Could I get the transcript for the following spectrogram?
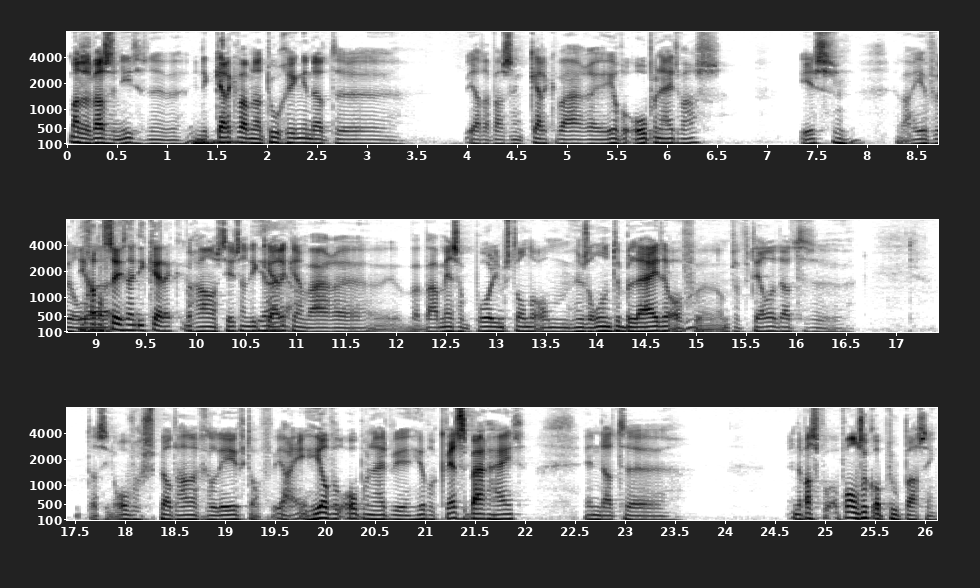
Maar dat was het niet. In de kerk waar we naartoe gingen, dat, uh, ja, dat was een kerk waar heel veel openheid was. Is. Mm -hmm. Waar heel veel, je gaat nog steeds naar die kerk. We gaan nog steeds naar die Ja, kerk. ja. En waar, uh, waar, mensen op het podium stonden om hun zonden te beleiden. Of uh, om te vertellen dat, uh, dat ze in overgespeld hadden geleefd. Of ja, heel veel openheid, weer heel veel kwetsbaarheid. En dat, en dat was voor, voor, ons ook op toepassing.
